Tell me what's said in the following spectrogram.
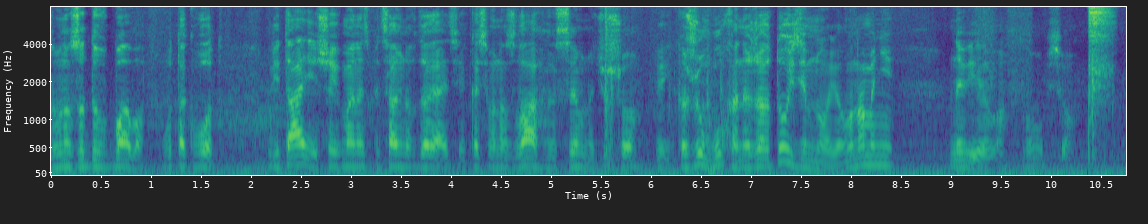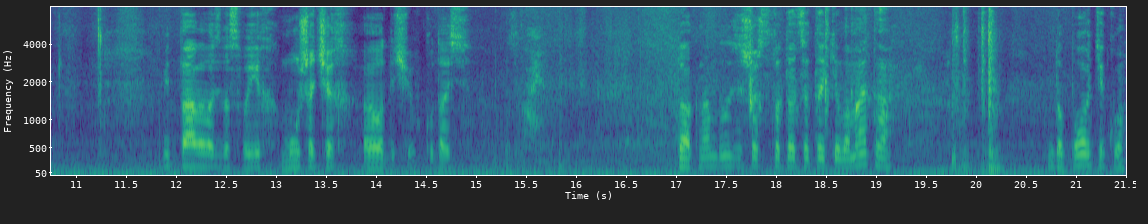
Вона задовбала. Отак от. Вітає, і ще й в мене спеціально вдареться. Якась вона зла, агресивна чи що. Я їй кажу, муха, не жартуй зі мною, а вона мені не вірила. Ну, все. Відправилась до своїх мушачих родичів кудись. Не знаю. Так, нам, друзі, ще 133 кілометри до портіку.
